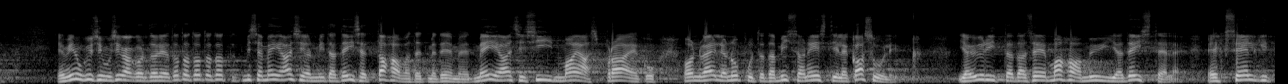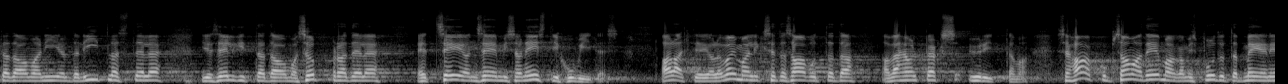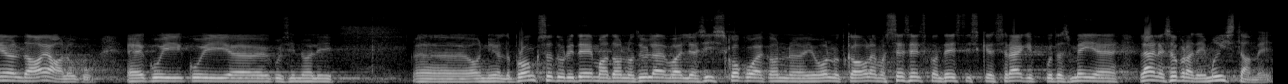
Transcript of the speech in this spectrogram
ja minu küsimus iga kord oli, et oot-oot-oot, mis see meie asi on, mida teised tahavad, et me teeme, meie asi siin majas praegu on välja nuputada, mis on Eestile kasulik ja üritada see maha müüa teistele ehk selgitada oma nii-öelda liitlastele ja selgitada oma sõpradele, et see on see, mis on Eesti huvides. alati ei ole võimalik seda saavutada, aga vähemalt peaks üritama. see haakub sama teemaga, mis puudutab meie nii-öelda ajalugu. kui, kui, kui siin oli on nii-öelda pronkssõduri teemad olnud üleval ja siis kogu aeg on ju olnud ka olemas see seltskond Eestis, kes räägib, kuidas meie lääne sõbrad ei mõista meid.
